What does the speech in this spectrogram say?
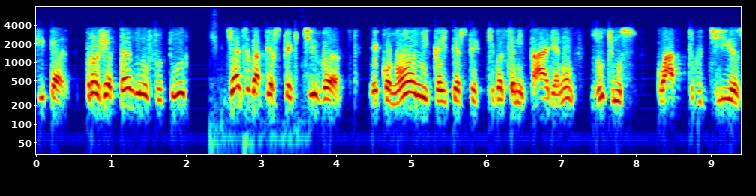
fica projetando no futuro diante da perspectiva econômica e perspectiva sanitária, né? Nos últimos quatro dias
